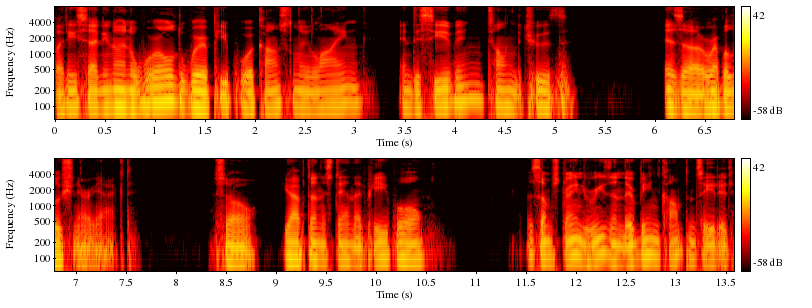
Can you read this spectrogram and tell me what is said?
but he said, you know, in a world where people are constantly lying and deceiving, telling the truth is a revolutionary act. So you have to understand that people, for some strange reason, they're being compensated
